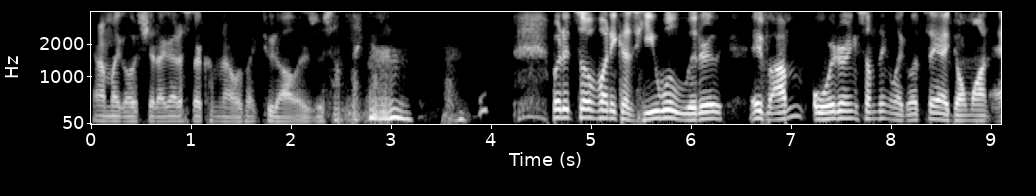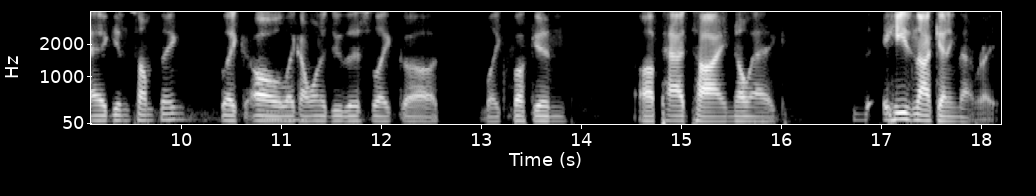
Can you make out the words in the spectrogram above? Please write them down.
and I'm like, "Oh shit, I gotta start coming out with like two dollars or something." but it's so funny because he will literally, if I'm ordering something, like let's say I don't want egg in something, like oh, like I want to do this, like uh, like fucking uh, pad thai, no egg. Th- He's not getting that right.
